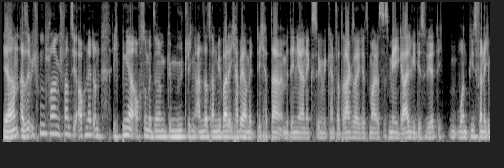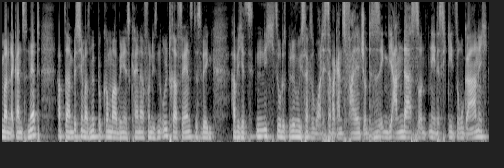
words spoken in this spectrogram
Ja, also ich muss sagen, ich fand sie auch nett und ich bin ja auch so mit so einem gemütlichen Ansatz ran. Mir war, ich habe ja mit, ich habe da mit denen ja nichts, irgendwie keinen Vertrag, sage ich jetzt mal. Es ist mir egal, wie das wird. Ich, One Piece fand ich immer ganz nett, habe da ein bisschen was mitbekommen, aber bin jetzt keiner von diesen Ultra-Fans. Deswegen habe ich jetzt nicht so das Bedürfnis, wo ich sage so, boah, das ist aber ganz falsch und das ist irgendwie anders und nee, das geht so gar nicht.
